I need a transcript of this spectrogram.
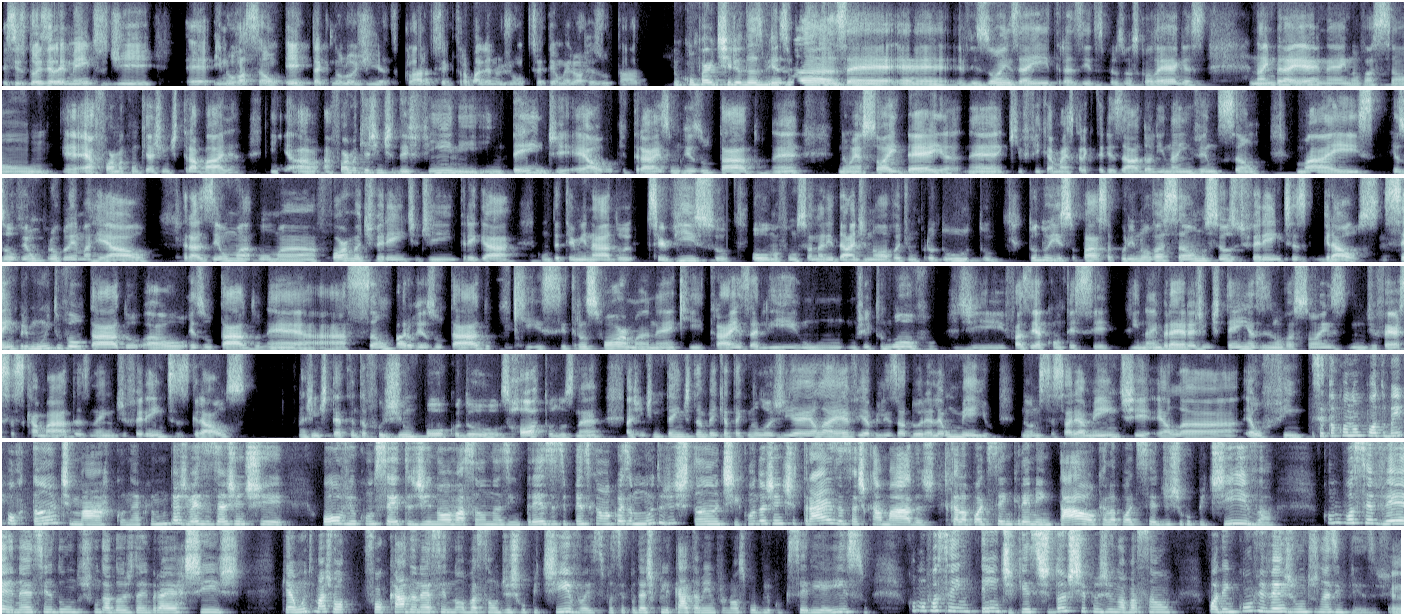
esses dois elementos de é, inovação e tecnologia. Claro, sempre trabalhando junto, você tem o melhor resultado. Eu compartilho das mesmas é, é, visões aí trazidas pelos meus colegas. Na Embraer, né, a inovação é, é a forma com que a gente trabalha. E a, a, forma que a gente define e entende é algo que traz um resultado, né? Não é só a ideia, né, que fica mais caracterizado ali na invenção, mas resolver um problema real, trazer uma, uma forma diferente de entregar um determinado serviço ou uma funcionalidade nova de um produto, tudo isso passa por inovação nos seus diferentes graus, sempre muito voltado ao resultado, né, a ação para o resultado que se transforma, né, que traz ali um, um jeito novo de fazer acontecer. E na Embraer a gente tem as inovações em diversas camadas, né, em diferentes graus, a gente até tenta fugir um pouco dos rótulos, né? A gente entende também que a tecnologia ela é viabilizadora, ela é um meio, não necessariamente ela é o fim. Você tocou num ponto bem importante, Marco, né? Porque muitas vezes a gente ouve o conceito de inovação nas empresas e pensa que é uma coisa muito distante. E quando a gente traz essas camadas, que ela pode ser incremental, que ela pode ser disruptiva, como você vê, né, sendo um dos fundadores da Embraer X, que é muito mais focada nessa inovação disruptiva, e se você puder explicar também para o nosso público o que seria isso, como você entende que esses dois tipos de inovação podem conviver juntos nas empresas? É,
